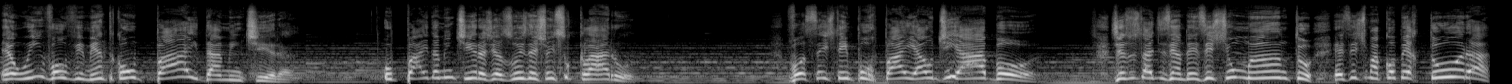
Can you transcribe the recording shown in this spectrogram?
é o envolvimento com o pai da mentira. O pai da mentira, Jesus deixou isso claro. Vocês têm por pai ao diabo. Jesus está dizendo: existe um manto, existe uma cobertura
